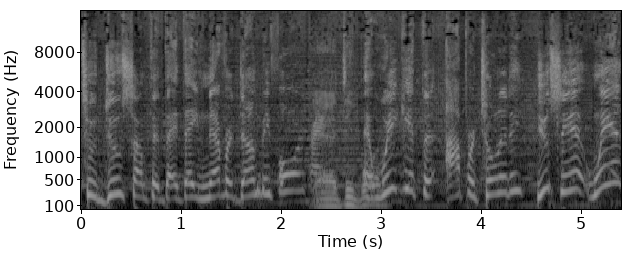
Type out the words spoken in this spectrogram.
to do something that they've never done before. Right. Yeah, and we get the opportunity. You see it when?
